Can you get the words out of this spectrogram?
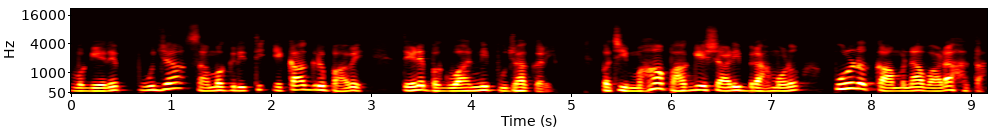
વગેરે પૂજા સામગ્રીથી એકાગ્ર ભાવે તેણે ભગવાનની પૂજા કરી. પછી મહાભાગ્યશાળી બ્રાહ્મણો પૂર્ણ કામનાવાળા હતા.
